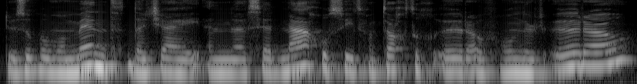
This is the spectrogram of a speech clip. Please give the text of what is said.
Dus op het moment dat jij een eh, set nagels ziet van 80 euro of 100 euro,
